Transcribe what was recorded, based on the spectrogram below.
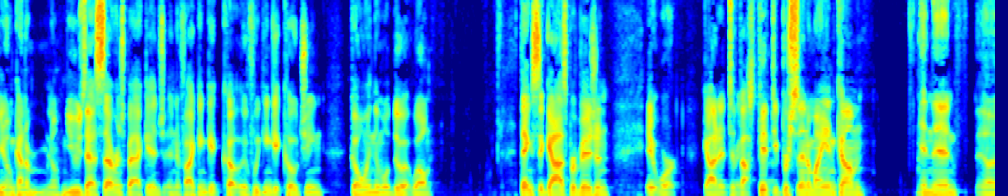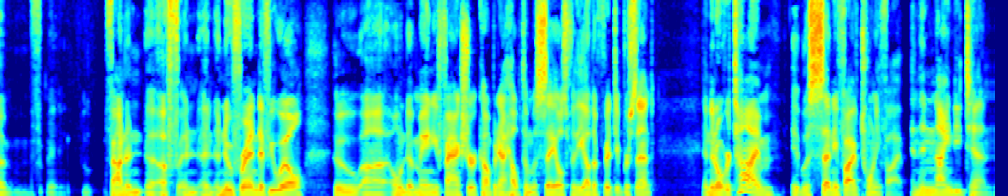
you know kind of you know use that severance package. And if I can get co- if we can get coaching going, then we'll do it. Well, thanks to God's provision, it worked. Got it to Praise about fifty percent of my income, and then uh, found a, a, a, a, new friend, if you will, who uh, owned a manufacturer company. I helped him with sales for the other fifty percent, and then over time it was 75 25 and then 90 10.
